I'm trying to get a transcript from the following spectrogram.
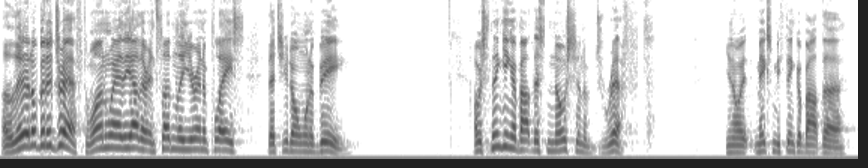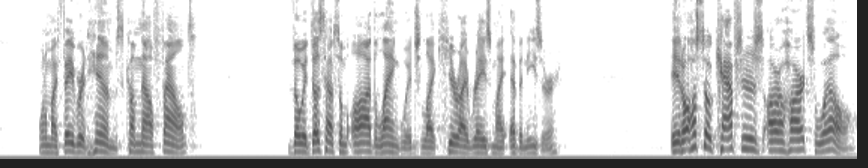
a little bit of drift, one way or the other, and suddenly you're in a place that you don't want to be. I was thinking about this notion of drift. You know, it makes me think about the one of my favorite hymns, Come Thou Fount. Though it does have some odd language, like Here I Raise My Ebenezer, it also captures our hearts well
